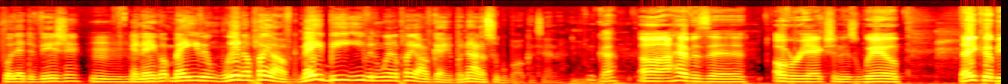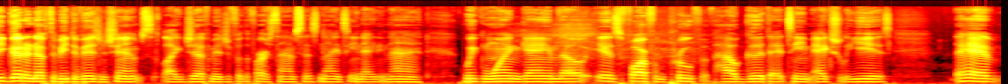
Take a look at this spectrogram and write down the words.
for that division, Mhm. and they go, may even win a playoff, maybe even win a playoff game, but not a Super Bowl contender. Okay. Uh, I have as a overreaction as well. They could be good enough to be division champs, like Jeff mentioned, for the first time since 1989. Week one game though is far from proof of how good that team actually is. They have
